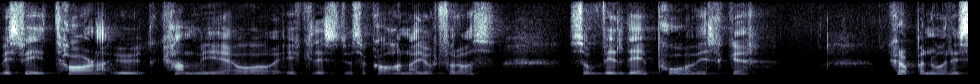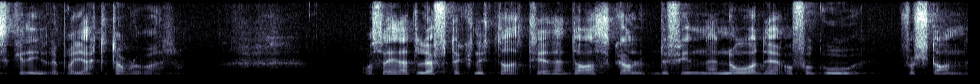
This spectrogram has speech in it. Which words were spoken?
Hvis vi taler ut hvem vi er og i Kristus og hva han har gjort for oss, så vil det påvirke kroppen vår. Vi skriver det på hjertetavla vår. Og så er det et løfte knytta til det. Da skal du finne nåde og få god forstand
